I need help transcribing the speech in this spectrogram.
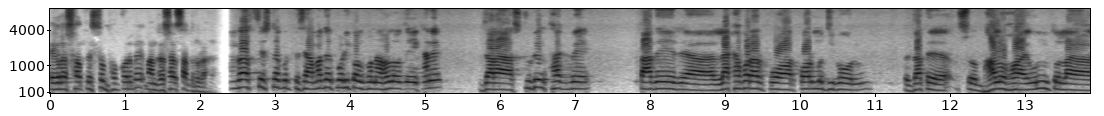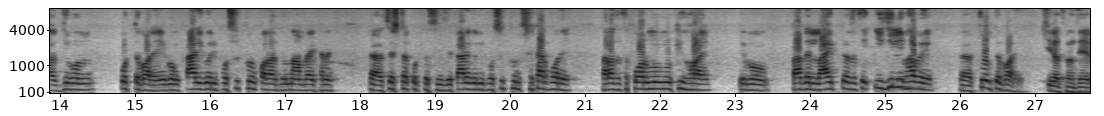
এগুলো সব কিছু ভোগ করবে মাদ্রাসার ছাত্ররা। আমরা চেষ্টা করতেছি আমাদের পরিকল্পনা হলো যে এখানে যারা স্টুডেন্ট থাকবে তাদের লেখাপড়ার পর কর্মজীবন যাতে ভালো হয় উন্নত লা- জীবন করতে পারে এবং কারিগরি প্রশিক্ষণ করার জন্য আমরা এখানে চেষ্টা করতেছি যে কারিগরি প্রশিক্ষণ শেখার পরে তারা যাতে কর্মমুখী হয় এবং তাদের লাইফটা যাতে ইজিলিভাবে চলতে পারে। সিরাজগঞ্জের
